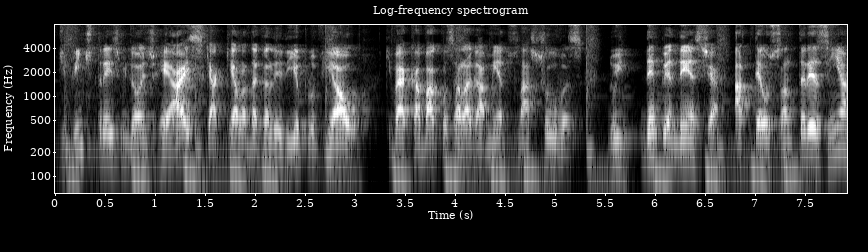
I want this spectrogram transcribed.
de 23 milhões de reais, que é aquela da Galeria Pluvial, que vai acabar com os alagamentos nas chuvas do Independência até o Santa Terezinha,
